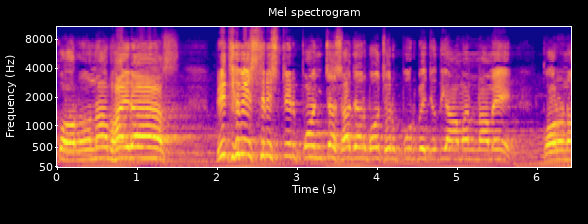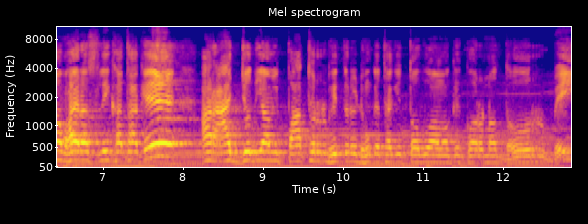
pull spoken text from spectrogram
করোনা ভাইরাস। পৃথিবী সৃষ্টির পঞ্চাশ হাজার বছর পূর্বে যদি আমার নামে করোনা ভাইরাস লেখা থাকে, আর আজ যদি আমি পাথরের ভিতরে ঢুকে থাকি, তবু আমাকে করোনা ধরবেই।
